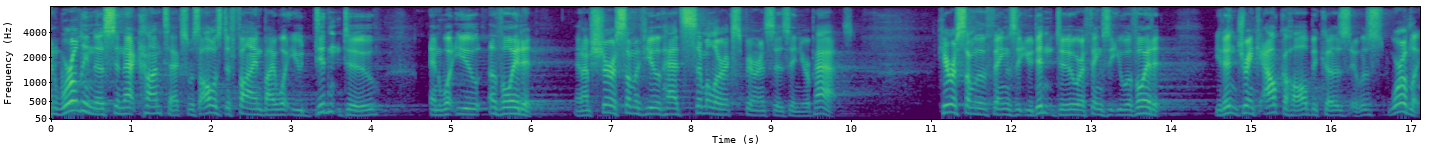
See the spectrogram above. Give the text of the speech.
And worldliness in that context was always defined by what you didn't do and what you avoided. And I'm sure some of you have had similar experiences in your past. Here are some of the things that you didn't do or things that you avoided. You didn't drink alcohol because it was worldly.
